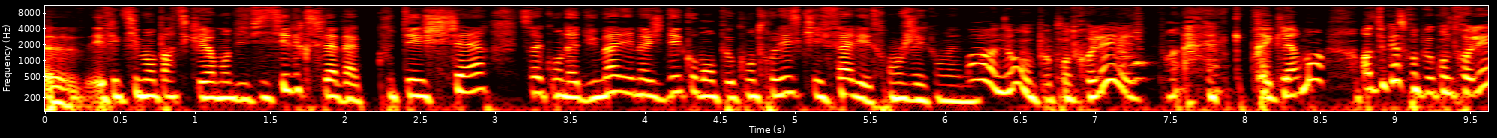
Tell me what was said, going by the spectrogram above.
euh, effectivement particulièrement difficile, que cela va coûter cher. C'est vrai qu'on a du mal à imaginer comment on peut contrôler ce qui est fait à l'étranger quand même. Oh non, on peut contrôler très clairement. En tout cas, ce qu'on peut contrôler,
